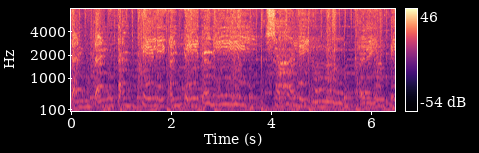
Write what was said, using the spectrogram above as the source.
ಟನ್ ಟನ್ ಟನ್ ಕೇಳಿ ಗಂಟೆದನಿ ಶಾಲೆಯು ಕರೆಯುತ್ತಿದೆ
